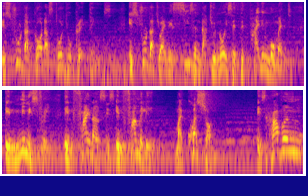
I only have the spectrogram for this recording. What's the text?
it's true that God has told you great things it's true that you are in a season that you know is a defining moment in ministry in finances in family. My question is having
